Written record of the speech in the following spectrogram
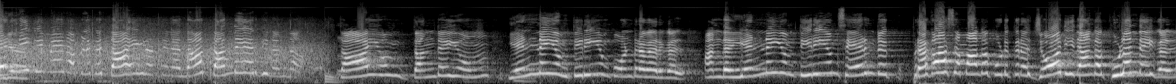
என்னைக்குமே நம்மளுக்கு தாயர் தினம் தான் தந்தையர் தினம் தான். தாயும் தந்தையும் எண்ணெயும் திரியும் போன்றவர்கள். அந்த எண்ணெயும் திரியும் சேர்ந்து பிரகாசமாக கொடுக்கிற ஜோதி தாங்க குழந்தைகள்.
